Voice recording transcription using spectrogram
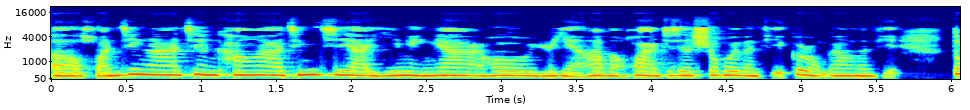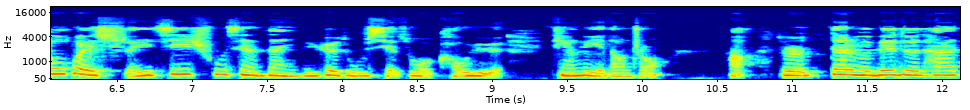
呃环境啊、健康啊、经济啊、移民呀，然后语言啊、文化这些社会问题，各种各样的问题都会随机出现在你的阅读、写作、口语、听力当中。啊，就是 David v i d 他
